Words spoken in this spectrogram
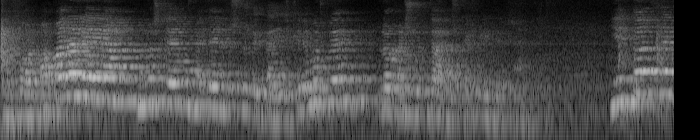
de forma paralela, no nos queremos meter en esos detalles, queremos ver los resultados, que es lo interesante. Y entonces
